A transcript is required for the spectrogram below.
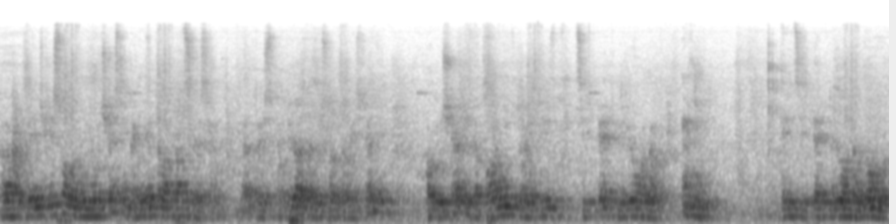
э, заинтересованными участниками этого процесса. Да, то есть операторы сотовой связи получали дополнительно 35 миллионов 35 миллионов новых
